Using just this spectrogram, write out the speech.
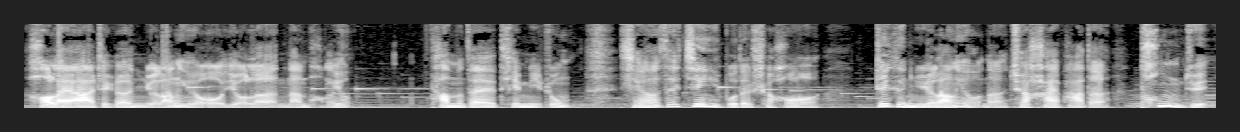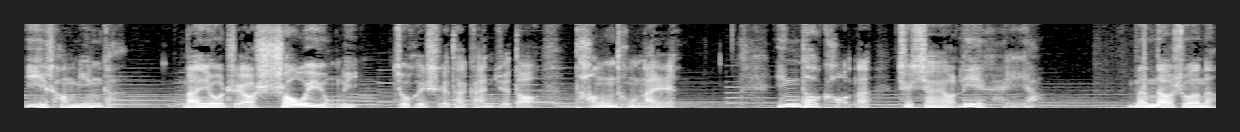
后来啊，这个女狼友有了男朋友，他们在甜蜜中想要再进一步的时候。这个女狼友呢，却害怕的痛觉异常敏感，男友只要稍微用力，就会使她感觉到疼痛难忍，阴道口呢就像要裂开一样。难道说呢，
